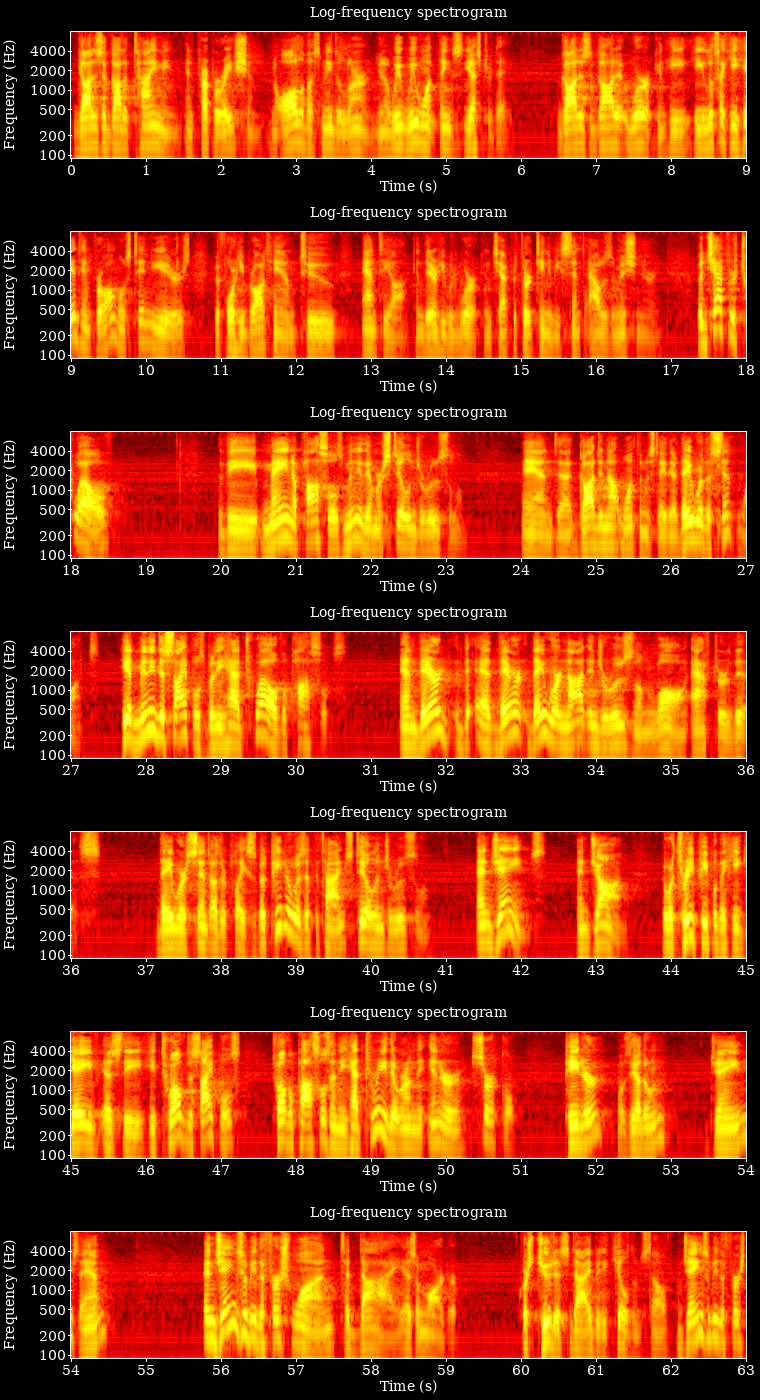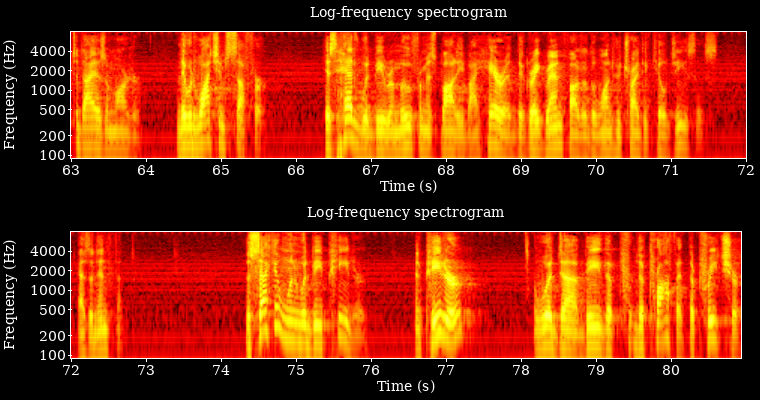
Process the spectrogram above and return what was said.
God is a God of timing and preparation. And all of us need to learn. You know, we, we want things yesterday. God is a God at work, and he, he looks like he hid him for almost 10 years before he brought him to Antioch. And there he would work in chapter 13 and be sent out as a missionary. But in chapter 12, the main apostles, many of them are still in Jerusalem. And uh, God did not want them to stay there. They were the sent ones. He had many disciples, but he had 12 apostles. And they're, uh, they're, they were not in Jerusalem long after this. They were sent other places. But Peter was at the time still in Jerusalem. And James and John. There were three people that he gave as the he 12 disciples, 12 apostles, and he had three that were in the inner circle. Peter, what was the other one? James and and James would be the first one to die as a martyr. Of course, Judas died, but he killed himself. James would be the first to die as a martyr. They would watch him suffer. His head would be removed from his body by Herod, the great grandfather, the one who tried to kill Jesus as an infant. The second one would be Peter. And Peter would uh, be the, the prophet, the preacher.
